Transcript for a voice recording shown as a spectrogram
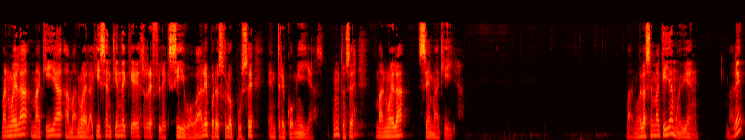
Manuela maquilla a Manuela. Aquí se entiende que es reflexivo, ¿vale? Por eso lo puse entre comillas. Entonces, Manuela se maquilla. Manuela se maquilla muy bien, ¿vale?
